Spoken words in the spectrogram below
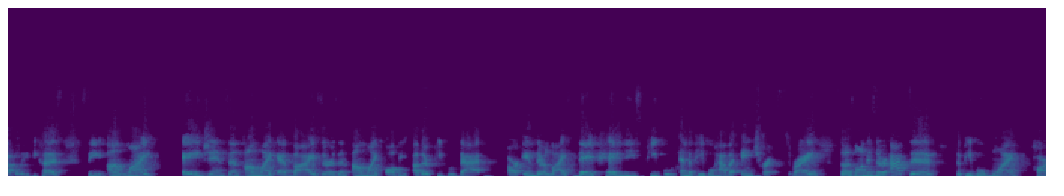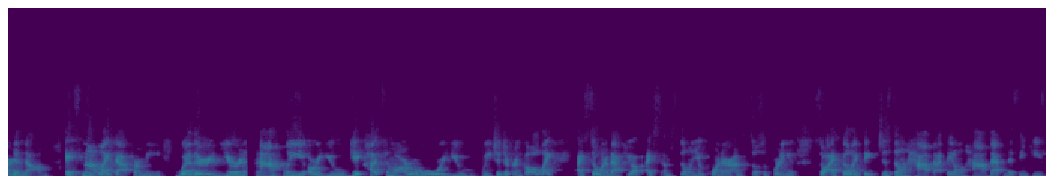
ugly. Because see unlike agents and unlike advisors and unlike all the other people that are in their life, they pay these people and the people have an interest, right? So as long as they're active, the people want part in them. It's not like that for me. Whether you're an athlete or you get cut tomorrow or you reach a different goal, like I still want to back you up. I, am still in your corner. I'm still supporting you. So I feel like they just don't have that. They don't have that missing piece.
